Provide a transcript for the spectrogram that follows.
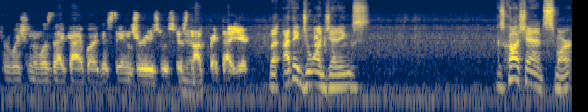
fruition and was that guy, but just the injuries was just Yeah. not great that year. but I think Jauan Jennings, because Kyle Shanahan's smart.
